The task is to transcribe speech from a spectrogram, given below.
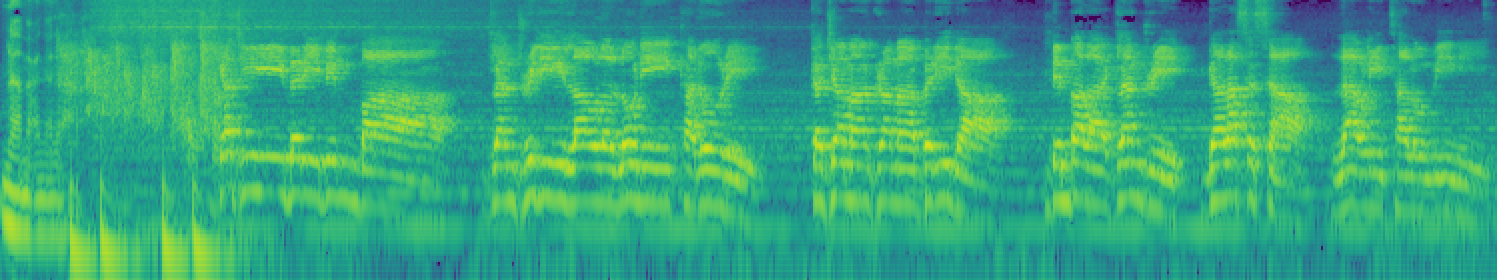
لا معنى لها. Gaji beri bimba, glandridi laula loni karori, gajama grama berida, bimbala glandri galasasa lauli talomini.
